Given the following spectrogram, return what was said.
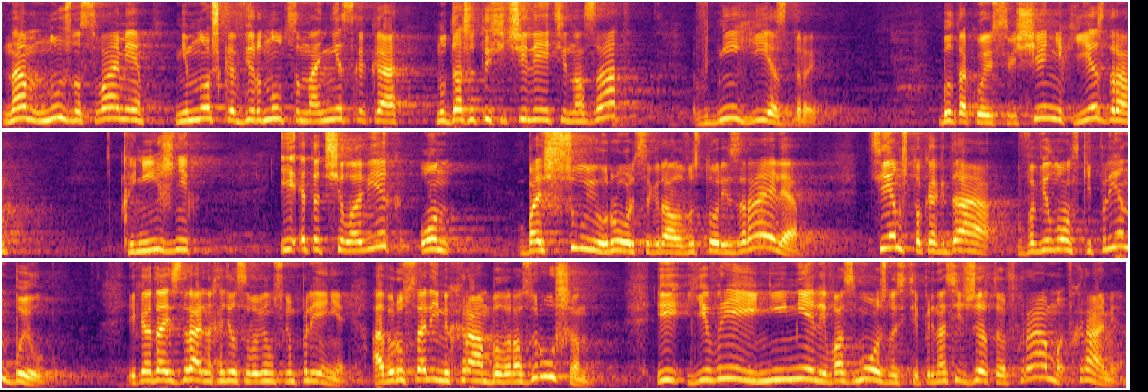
нам нужно с вами немножко вернуться на несколько, ну даже тысячелетий назад, в дни Ездры. Был такой священник Ездра, книжник, и этот человек, он большую роль сыграл в истории Израиля тем, что когда Вавилонский плен был, и когда Израиль находился в Вавилонском плене, а в Иерусалиме храм был разрушен – и евреи не имели возможности приносить жертвы в, храм, в храме,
